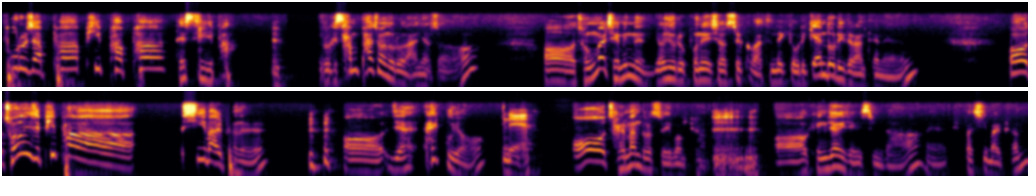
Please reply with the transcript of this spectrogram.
포르자파, 피파파, 데스티니파. 음. 이렇게 3파전으로 나뉘어서 어, 정말 재밌는 연휴를 보내셨을 것 같은데 우리 겜돌이들한테는 어, 저는 이제 피파 씨발편을 어, 이제 했고요. 네. 어, 잘 만들었어요, 이번 편. 음, 어, 굉장히 재밌습니다. 네, 피파 씨발편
